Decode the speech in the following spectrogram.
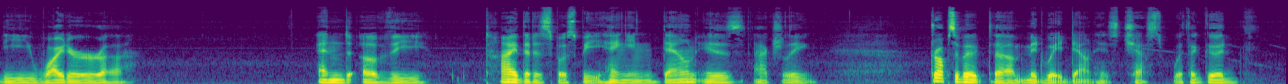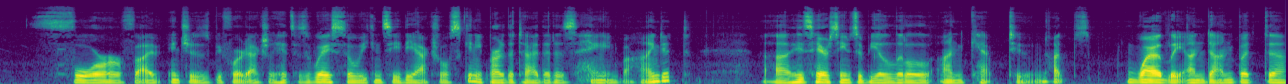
The wider uh, end of the tie that is supposed to be hanging down is actually drops about uh, midway down his chest with a good four or five inches before it actually hits his waist, so we can see the actual skinny part of the tie that is hanging behind it. Uh, his hair seems to be a little unkept too, not wildly undone, but uh,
